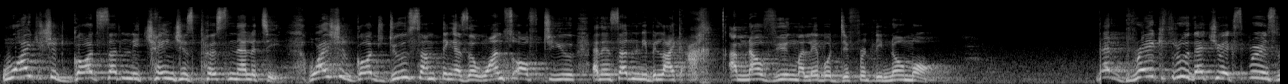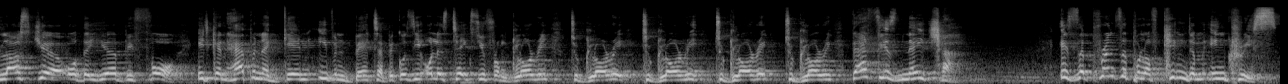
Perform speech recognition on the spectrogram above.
Why should God suddenly change his personality? Why should God do something as a once off to you and then suddenly be like, ah, I'm now viewing my label differently, no more? That breakthrough that you experienced last year or the year before, it can happen again even better because He always takes you from glory to glory to glory to glory to glory. That's His nature. It's the principle of kingdom increase.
